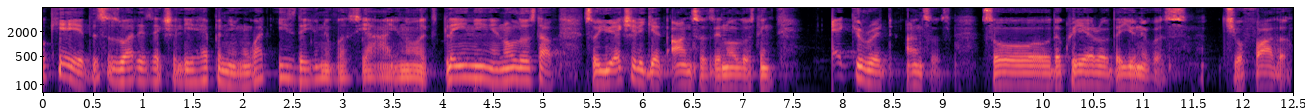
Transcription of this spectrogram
okay, this is what is actually happening. What is the universe? Yeah, you know, explaining and all those stuff. So you actually get answers and all those things. Accurate answers. So the creator of the universe, it's your father,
